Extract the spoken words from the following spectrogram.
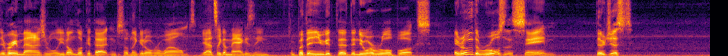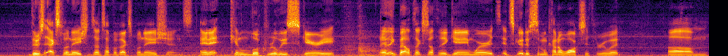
They're very manageable. You don't look at that and suddenly get overwhelmed. Yeah, it's like a magazine. But then you get the, the newer rule books, and really the rules are the same. They're just there's explanations on top of explanations, and it can look really scary. And I think BattleTech's definitely a game where it's it's good if someone kind of walks you through it. Um,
